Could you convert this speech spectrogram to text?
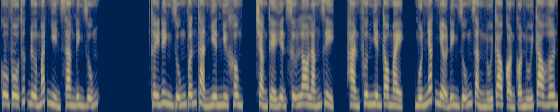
cô vô thức đưa mắt nhìn sang Đinh Dũng. Thấy Đinh Dũng vẫn thản nhiên như không, chẳng thể hiện sự lo lắng gì, Hàn Phương Nhiên cao mày, muốn nhắc nhở Đinh Dũng rằng núi cao còn có núi cao hơn.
